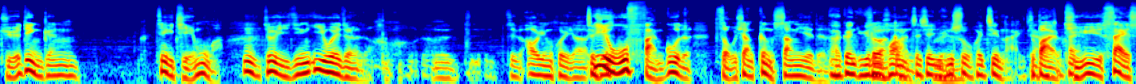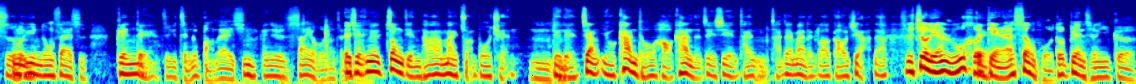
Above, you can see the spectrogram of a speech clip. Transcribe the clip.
决定跟这个节目啊，嗯，就已经意味着，呃，这个奥运会要义无反顾的走向更商业的，啊，跟娱乐化这些元素会进来，这就把体育赛事或嗯。运动赛事跟对这个整个绑在一起，跟这个商业活动整个绑在一起，而且因为重点它要卖转播权，嗯，对不对？这样有看头、好看的这些才才在卖的高高价。那所以就连如何对点燃圣火都变成一个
